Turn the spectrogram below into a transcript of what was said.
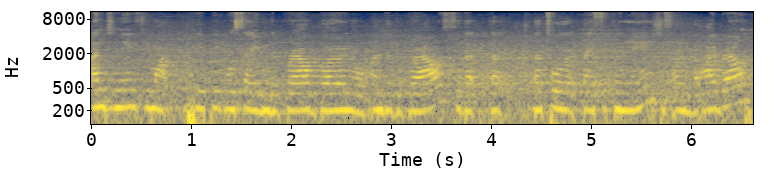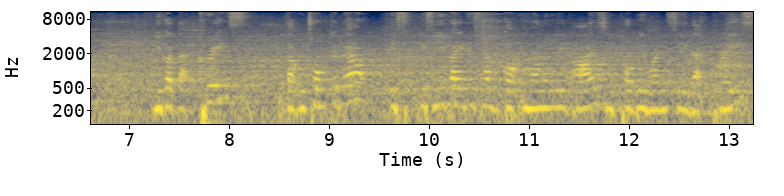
Underneath you might hear people saying the brow bone or under the brow. So that, that that's all it basically means, just under the eyebrow. You got that crease that we talked about. If, if you ladies have got monolid eyes, you probably won't see that crease.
